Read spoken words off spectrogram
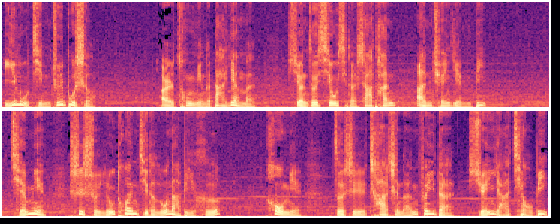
一路紧追不舍，而聪明的大雁们选择休息的沙滩安全隐蔽。前面是水流湍急的罗纳比河，后面则是插翅难飞的悬崖峭壁。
